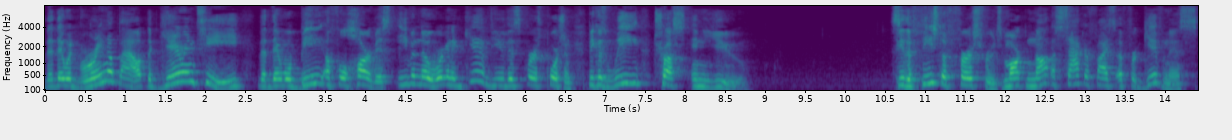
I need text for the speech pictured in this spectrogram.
That they would bring about the guarantee that there will be a full harvest, even though we're going to give you this first portion, because we trust in you. See, the Feast of First Fruits marked not a sacrifice of forgiveness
